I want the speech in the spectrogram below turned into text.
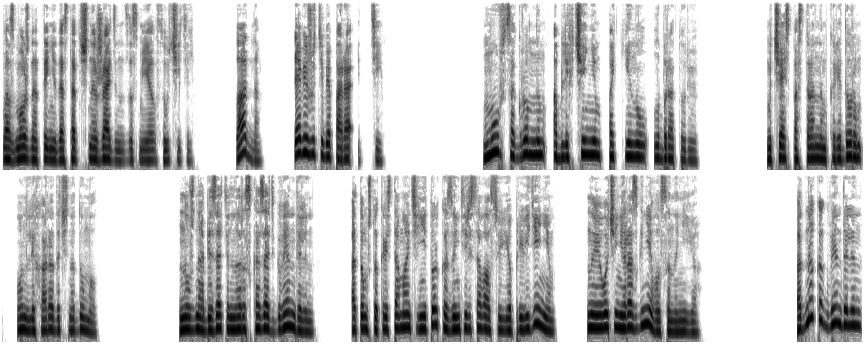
«Возможно, ты недостаточно жаден», — засмеялся учитель. «Ладно, я вижу, тебе пора идти». Мур с огромным облегчением покинул лабораторию. Мчась по странным коридорам, он лихорадочно думал. Нужно обязательно рассказать Гвендолин о том, что Крестомантий не только заинтересовался ее привидением, но и очень разгневался на нее. Однако Гвендолин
